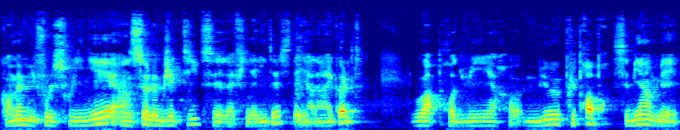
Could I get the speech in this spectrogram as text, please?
quand même, il faut le souligner, un seul objectif, c'est la finalité, c'est-à-dire la récolte. Vouloir produire mieux, plus propre, c'est bien, mais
